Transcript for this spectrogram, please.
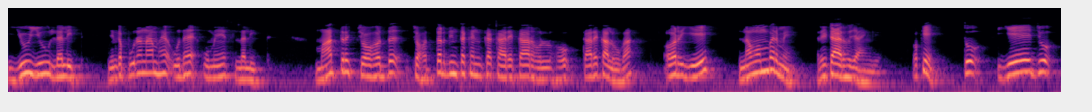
यू यू ललित जिनका पूरा नाम है उदय उमेश ललित। मात्र चौहद चौहत्तर दिन तक इनका कार्यकाल हो, हो कार्यकाल होगा और ये नवंबर में रिटायर हो जाएँगे। ओके तो ये जो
